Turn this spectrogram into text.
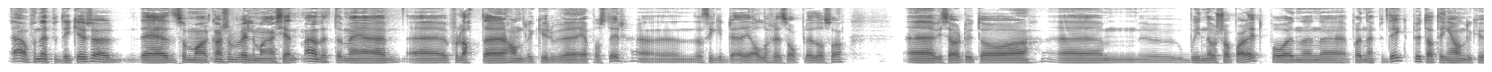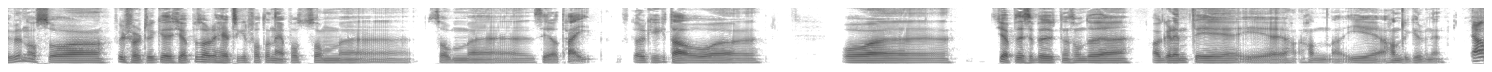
Ja, på nettbutikker så er det som kanskje veldig mange er kjent med, dette med eh, forlatte handlekurve-e-poster. Eh, det har sikkert de aller fleste opplevd også. Eh, hvis jeg har vært ute og eh, windowshoppa litt på en, en, på en nettbutikk, putta ting i handlekurven, og så fullførte du ikke kjøpet, så har du helt sikkert fått en e-post som, eh, som eh, sier at hei, skal du ikke ta og, eh, og eh, kjøpe disse produktene som du har glemt i, i, i handlekurven din. Ja,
